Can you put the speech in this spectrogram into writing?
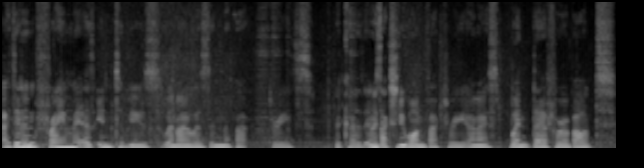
I didn't frame it as interviews when I was in the factories because it was actually one factory, and I went there for about.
